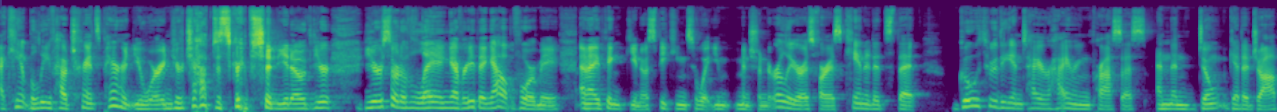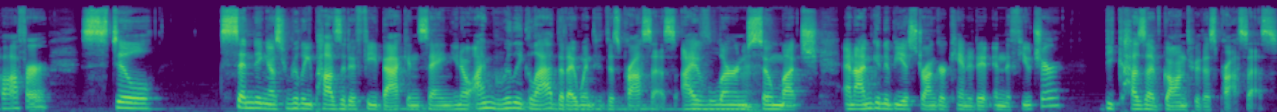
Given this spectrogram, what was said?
I can't believe how transparent you were in your job description. You know, you're you're sort of laying everything out for me. And I think, you know, speaking to what you mentioned earlier as far as candidates that go through the entire hiring process and then don't get a job offer, still sending us really positive feedback and saying, you know, I'm really glad that I went through this process. I've learned mm-hmm. so much and I'm going to be a stronger candidate in the future because I've gone through this process.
